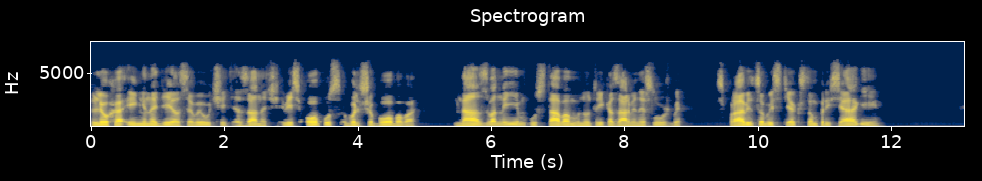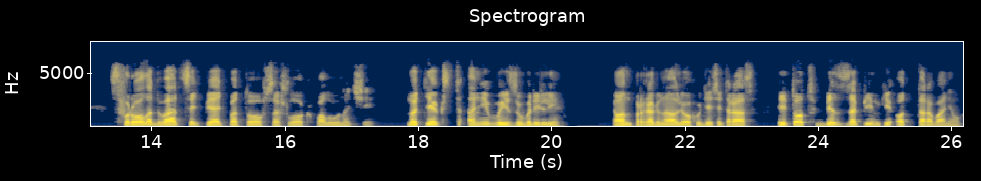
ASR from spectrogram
Леха и не надеялся выучить за ночь весь опус Большебобова, названный им уставом внутри казарменной службы. Справиться бы с текстом присяги. С фрола двадцать пять потов сошло к полуночи. но текст они вызубрили. Он прогнал Леху десять раз, и тот без запинки оттарабанил.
